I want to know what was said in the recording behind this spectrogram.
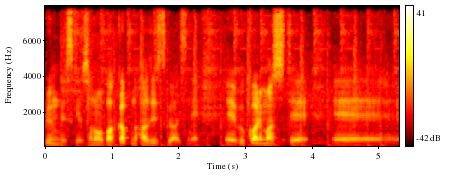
るんですけどそのバックアップのハードディスクがですね、えー、ぶっ壊れまして、え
